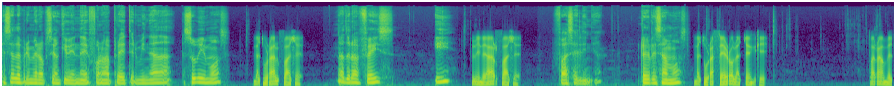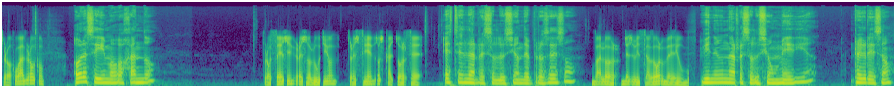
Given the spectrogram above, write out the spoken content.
Esa es la primera opción que viene de forma predeterminada. Subimos natural fase, Natural Phase y linear fase, fase lineal. Regresamos. natural 0, latenki. Parámetro, cuadro con Ahora seguimos bajando. processing resolution, 314, Esta es la resolución de proceso. valor, deslizador medium, Viene una resolución media. Regreso.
